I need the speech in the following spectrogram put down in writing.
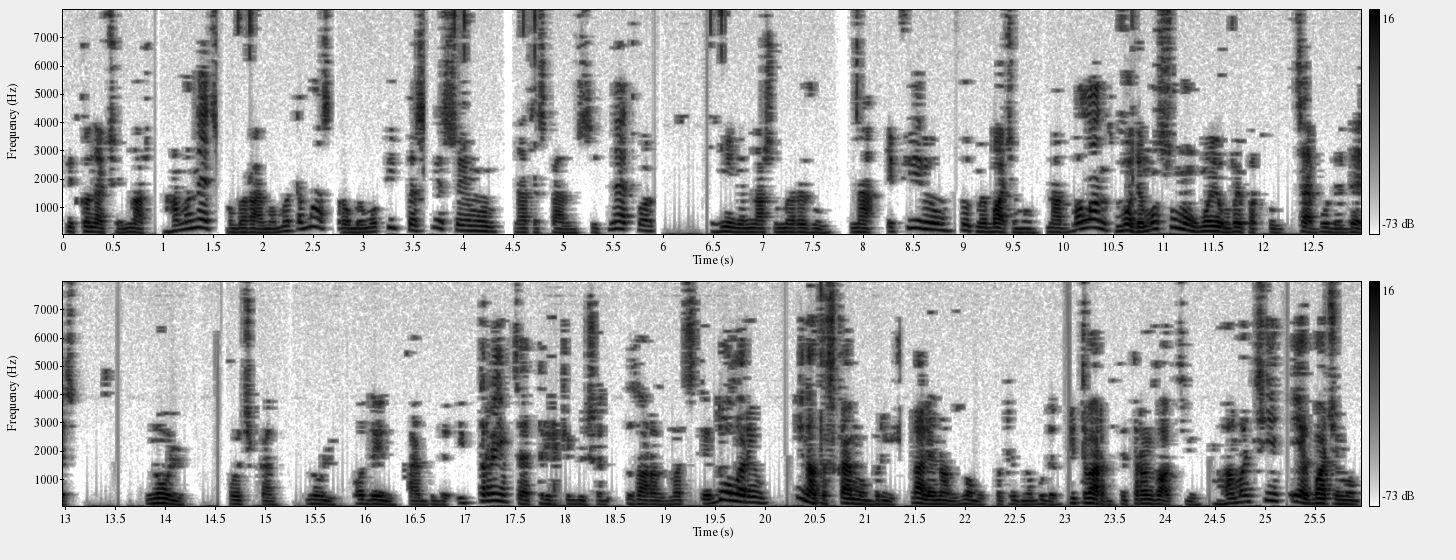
Підконекшуємо наш гаманець, обираємо Metamask, робимо підпис, вписуємо, натискаємо Seed Network, змінюємо нашу мережу на Ethereum. Тут ми бачимо наш баланс, вводимо суму, в моєму випадку це буде десь 0.01, хай буде і 3, це трішки більше зараз 20 доларів. І натискаємо бріж. Далі нам знову потрібно буде підтвердити транзакцію в гаманці. І як бачимо,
